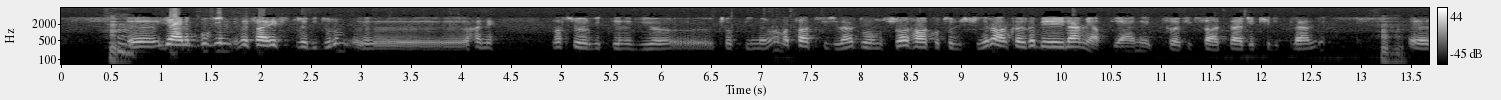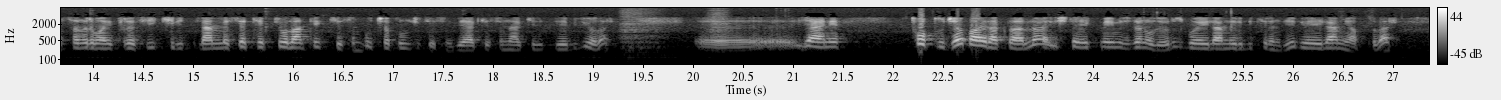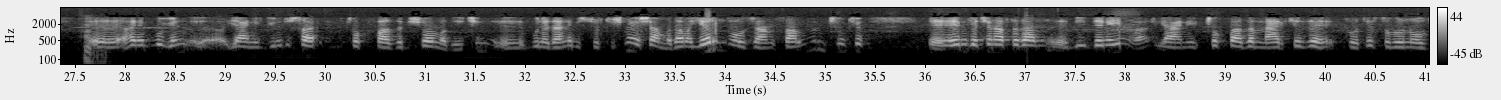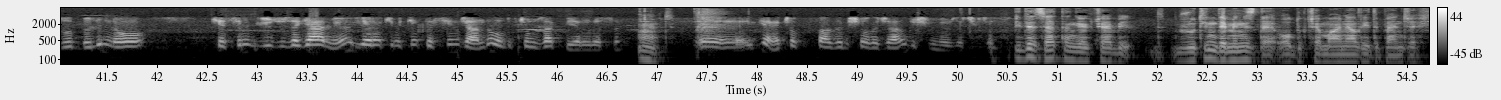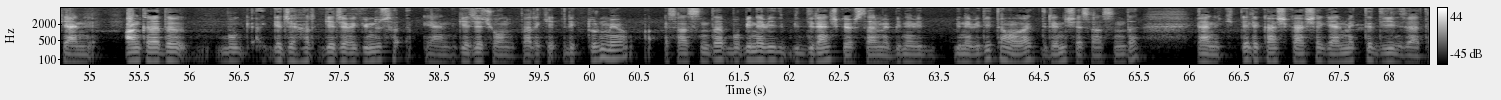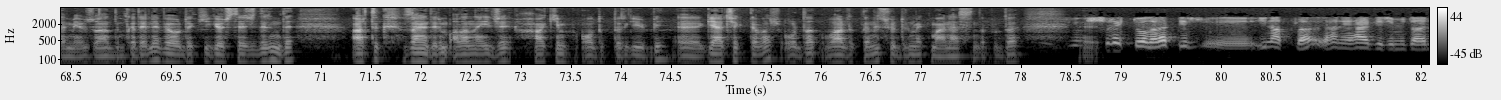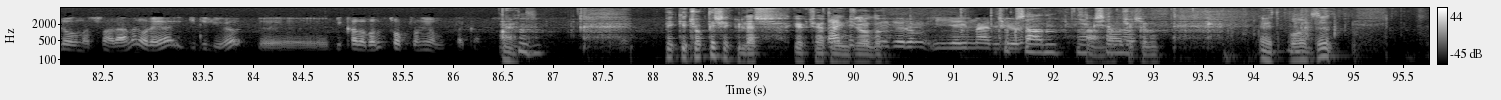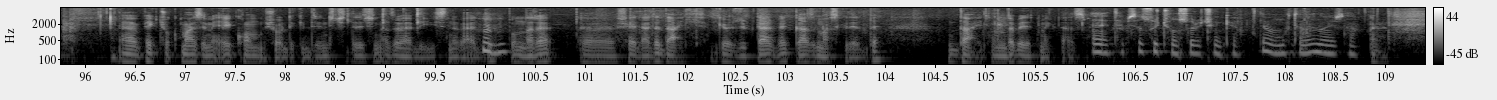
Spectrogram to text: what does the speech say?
Ee, yani bugün mesela ekstra bir durum e, hani nasıl örgütleniliyor e, çok bilmiyorum ama taksiciler, dolmuşçular, halk otobüsçüleri Ankara'da bir eylem yaptı. Yani trafik saatlerce kilitlendi. Ee, sanırım hani trafiği kilitlenmesine tepki olan tek kesim bu çapulcu kesim. Diğer kesimler kilitleyebiliyorlar. Ee, yani topluca bayraklarla işte ekmeğimizden oluyoruz bu eylemleri bitirin diye bir eylem yaptılar. Ee, hani bugün e, yani gündüz saat çok fazla bir şey olmadığı için e, bu nedenle bir sürtüşme yaşanmadı ama yarın da olacağını sanmıyorum çünkü e, hem geçen haftadan e, bir deneyim var yani çok fazla merkeze protestoların olduğu bölümle o kesim yüz yüze gelmiyor. Yarınki miting de Sincan'da oldukça uzak bir yer orası. Evet. Ee, gene çok fazla bir şey olacağını düşünmüyoruz açıkçası. Bir de zaten Gökçe abi rutin demeniz de oldukça manalıydı bence. Yani Ankara'da bu gece gece ve gündüz yani gece çoğunlukla hareketlilik durmuyor. Esasında bu bir nevi bir direnç gösterme, bir nevi bir nevi değil tam olarak direniş esasında. Yani kitleyle karşı karşıya gelmekte değil zaten mevzu anladığım kadarıyla ve oradaki göstericilerin de artık zannederim alana iyice hakim oldukları gibi bir e, gerçek de var. Orada varlıklarını sürdürmek manasında burada. E, Sürekli olarak bir e, inatla hani her gece müdahale olmasına rağmen oraya gidiliyor. E, bir kalabalık toplanıyor mutlaka. Evet. Peki çok teşekkürler Gökçer Ben Tayıncıoğlu. teşekkür ediyorum. İyi yayınlar diliyorum. Çok sağ olun. İyi Sağ olun, akşamlar. hoşçakalın. Evet bu arada e, pek çok malzeme el konmuş oradaki direnişçiler için az evvel bilgisini verdi. Bunlara e, şeyler de dahil. Gözlükler ve gaz maskeleri de dahil. Onu da belirtmek lazım. Evet hepsi suç unsuru çünkü. Değil mi? Muhtemelen o yüzden. Evet.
